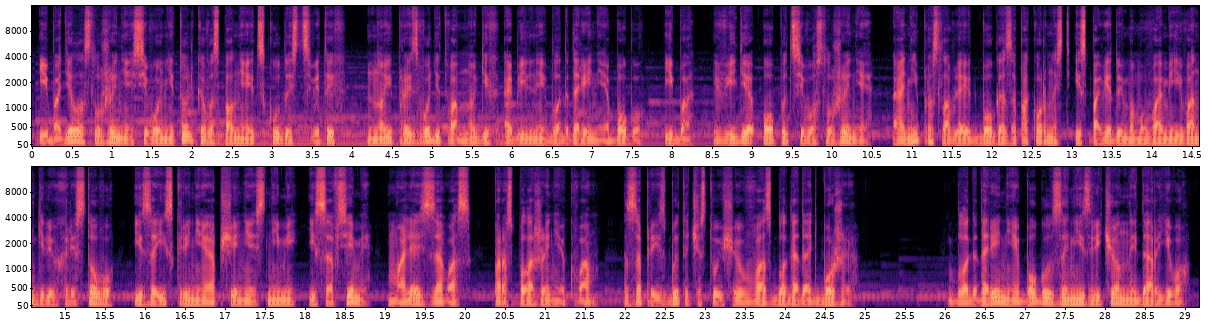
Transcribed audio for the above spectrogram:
Ибо дело служения сего не только восполняет скудость святых, но и производит во многих обильные благодарения Богу, ибо, видя опыт всего служения, они прославляют Бога за покорность исповедуемому вами Евангелию Христову и за искреннее общение с ними и со всеми, молясь за вас, по расположению к вам, за преизбыточествующую в вас благодать Божию. Благодарение Богу за неизреченный дар Его –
